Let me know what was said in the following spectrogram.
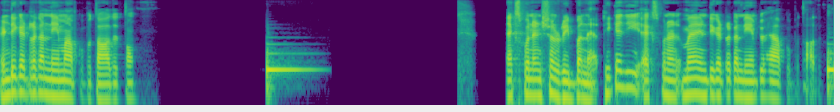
इंडिकेटर का नेम आपको बता देता हूँ। एक्सपोनेंशियल रिबन है। ठीक है जी? एक्सपोनेंट मैं इंडिकेटर का नेम जो है आपको बता देता हूँ।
